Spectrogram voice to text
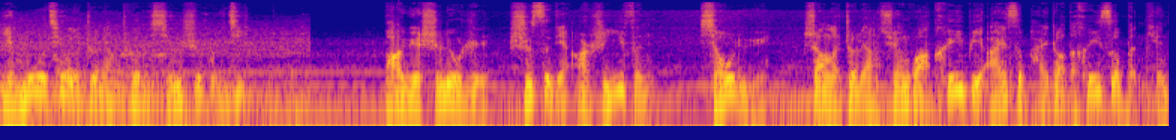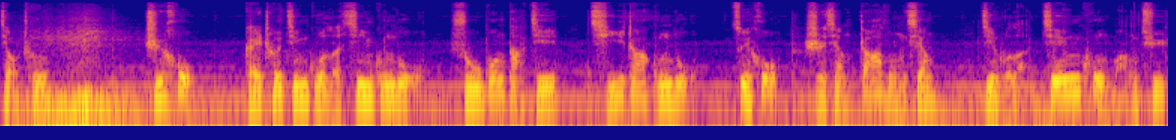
也摸清了这辆车的行驶轨迹。八月十六日十四点二十一分，小吕。上了这辆悬挂黑 BS 牌照的黑色本田轿车，之后，该车经过了新公路、曙光大街、齐扎公路，最后驶向扎龙乡，进入了监控盲区。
